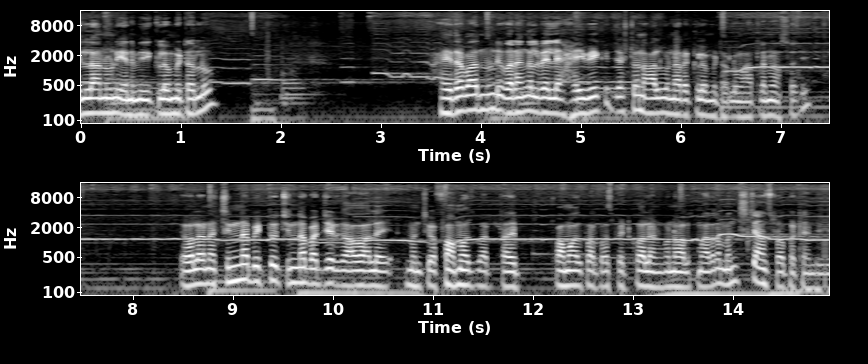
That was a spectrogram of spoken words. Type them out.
జిల్లా నుండి ఎనిమిది కిలోమీటర్లు. హైదరాబాద్ నుండి వరంగల్ వెళ్ళే హైవేకి జస్ట్ నాలుగున్నర కిలోమీటర్లు మాత్రమే వస్తుంది. ఎవరైనా చిన్న బిట్టు చిన్న బడ్జెట్ కావాలి మంచిగా farm house farm house purpose పెట్టుకోవాలనుకున్న వాళ్ళకి మాత్రం మంచి ఛాన్స్ ప్రాపర్టీ అండి.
